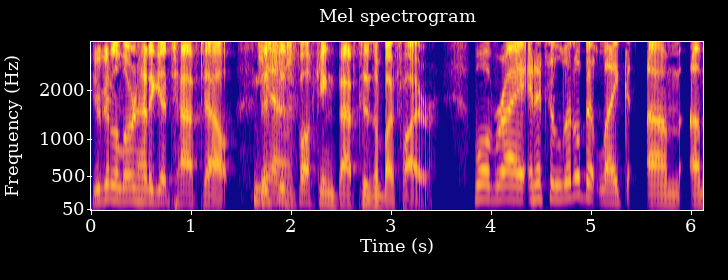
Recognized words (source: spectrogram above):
you're going to learn how to get tapped out. This Yeah. is fucking baptism by fire. Well, right, and it's a little bit like um, a,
